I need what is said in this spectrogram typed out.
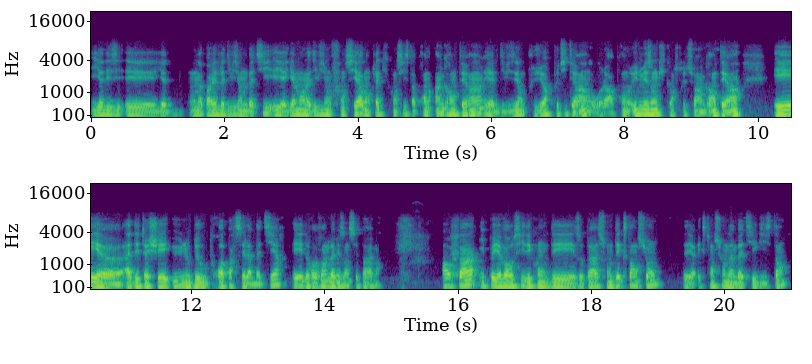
On a parlé de la division de bâti et il y a également la division foncière, donc là qui consiste à prendre un grand terrain et à le diviser en plusieurs petits terrains, ou alors à prendre une maison qui est construite sur un grand terrain et euh, à détacher une ou deux ou trois parcelles à bâtir et de revendre la maison séparément. Enfin, il peut y avoir aussi des, opérations d'extension, c'est-à-dire extension d'un bâti existant,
